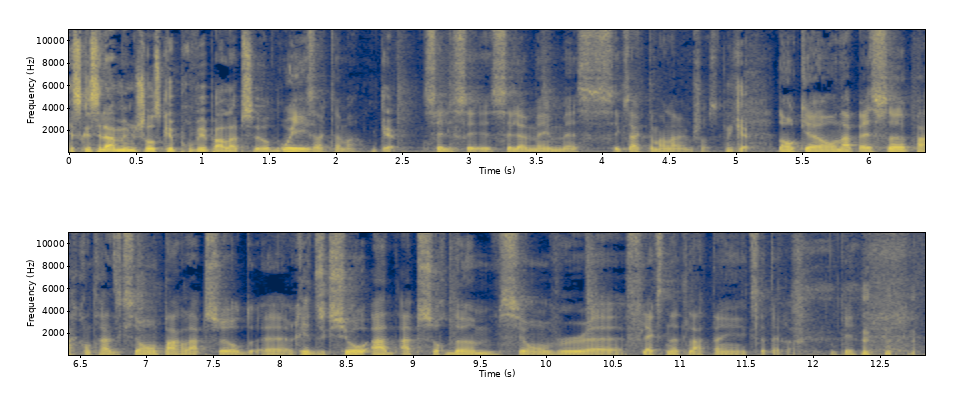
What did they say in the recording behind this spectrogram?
Est-ce que c'est la même chose que prouvé par l'absurde? Oui, exactement. C'est le- même, c'est exactement la même chose. Donc, euh, on appelle ça par contradiction, par l'absurde, euh, reductio ad absurdum, si on veut euh, flex notre latin, etc.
